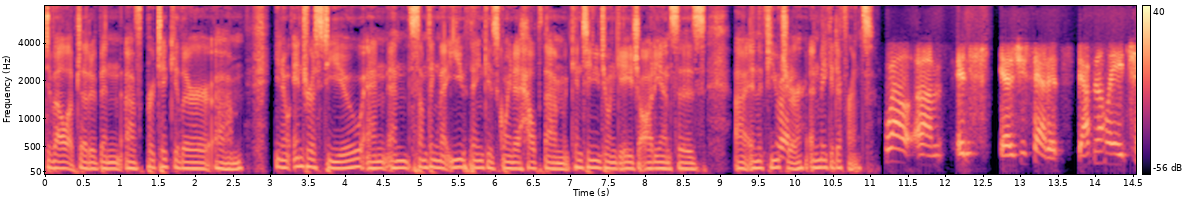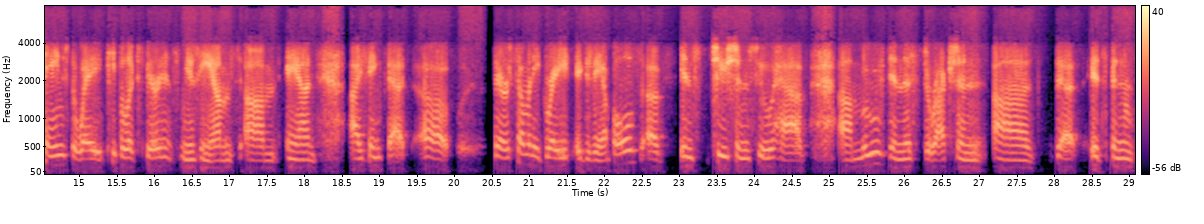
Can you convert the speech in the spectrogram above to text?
developed that have been of particular, um, you know, interest to you and, and something that you think is going to help them continue to engage audiences uh, in the future right. and make a difference? Well, um, it's, as you said, it's definitely changed the way people experience museums. Um, and I think that uh, there are so many great examples of institutions who have uh, moved in this direction uh, that it's been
